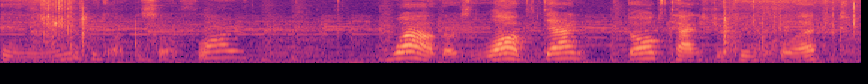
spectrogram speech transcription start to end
And we got this little flyer. Wow, there's a lot of dog tags you can collect.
